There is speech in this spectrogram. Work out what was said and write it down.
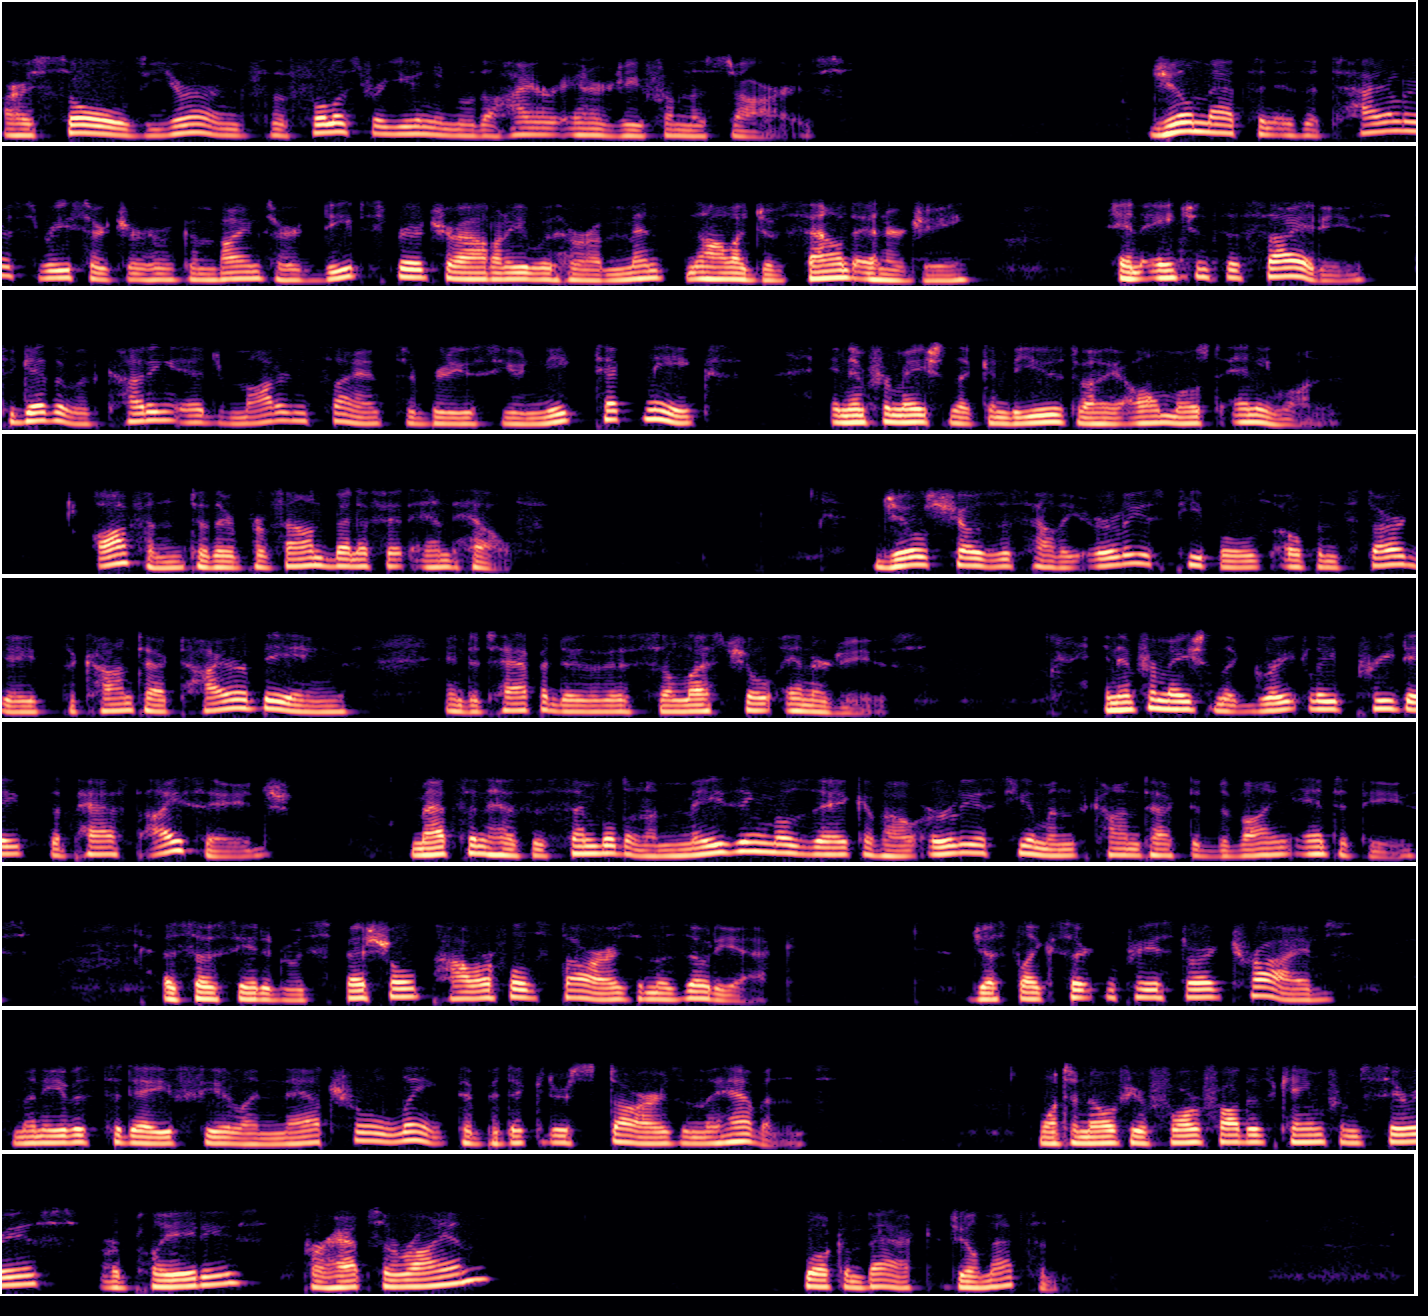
Our souls yearn for the fullest reunion with a higher energy from the stars. Jill Mattson is a tireless researcher who combines her deep spirituality with her immense knowledge of sound energy and ancient societies, together with cutting edge modern science to produce unique techniques and information that can be used by almost anyone, often to their profound benefit and health. Jill shows us how the earliest peoples opened stargates to contact higher beings and to tap into their celestial energies. In information that greatly predates the past ice age, Mattson has assembled an amazing mosaic of how earliest humans contacted divine entities associated with special, powerful stars in the zodiac. Just like certain prehistoric tribes, many of us today feel a natural link to particular stars in the heavens. Want to know if your forefathers came from Sirius or Pleiades, perhaps Orion? Welcome back, Jill Mattson.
